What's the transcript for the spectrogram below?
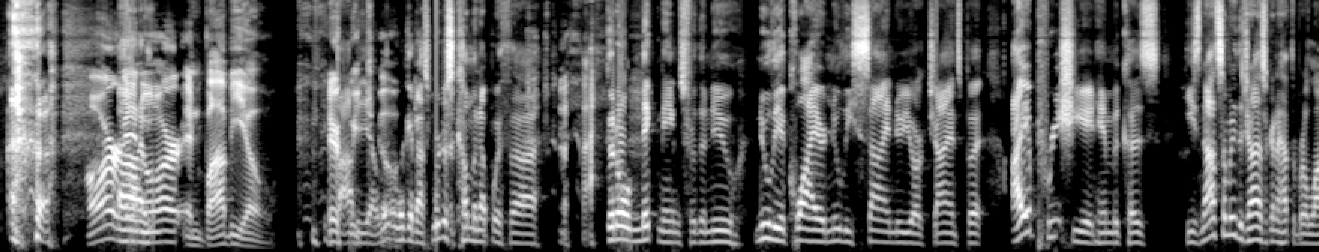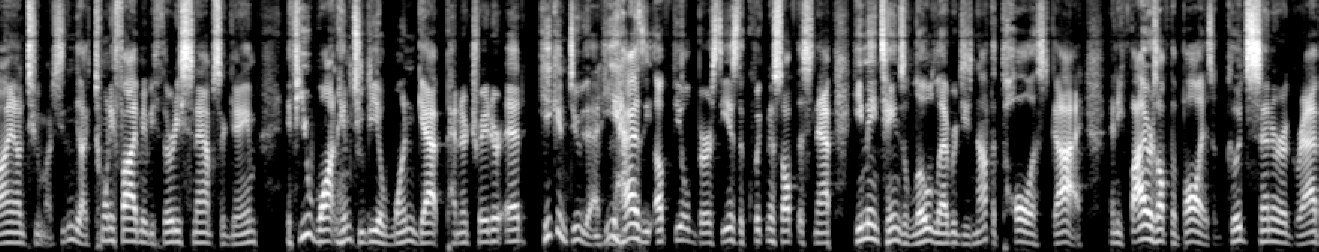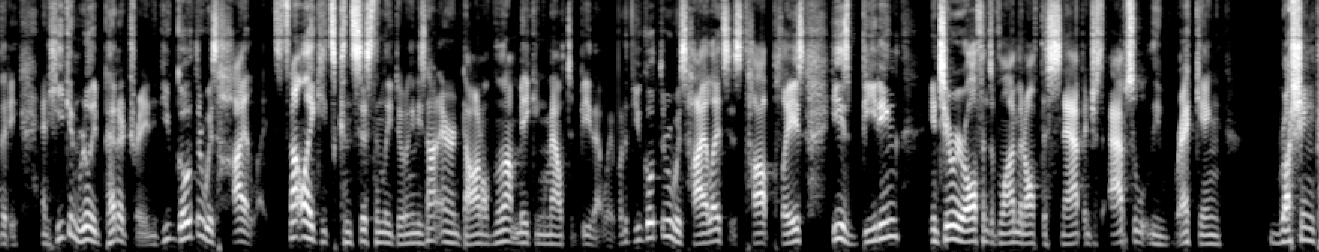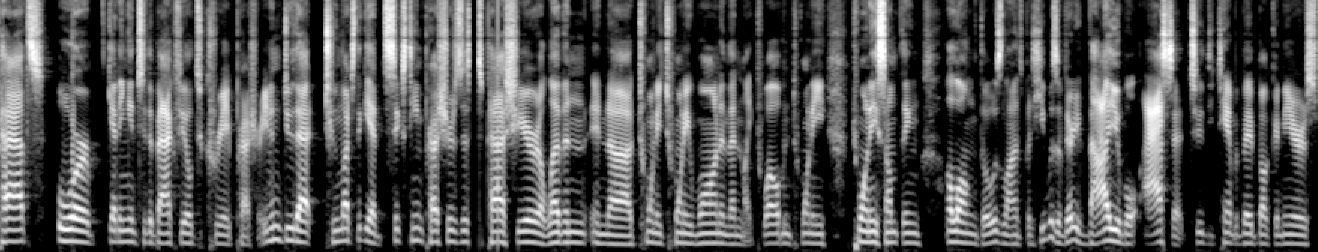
R and um, R and Bobby O. There Bobby O. Look at us. We're just coming up with uh, good old nicknames for the new, newly acquired, newly signed New York Giants. But I appreciate him because He's not somebody the Giants are going to have to rely on too much. He's going to be like 25, maybe 30 snaps a game. If you want him to be a one gap penetrator, Ed, he can do that. He mm-hmm. has the upfield burst. He has the quickness off the snap. He maintains low leverage. He's not the tallest guy, and he fires off the ball. He has a good center of gravity, and he can really penetrate. If you go through his highlights, it's not like he's consistently doing it. He's not Aaron Donald. They're not making him out to be that way. But if you go through his highlights, his top plays, he is beating interior offensive linemen off the snap and just absolutely wrecking rushing paths or getting into the backfield to create pressure. He didn't do that too much. He had 16 pressures this past year, 11 in uh, 2021, and then like 12 in 2020, something along those lines. But he was a very valuable asset to the Tampa Bay Buccaneers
